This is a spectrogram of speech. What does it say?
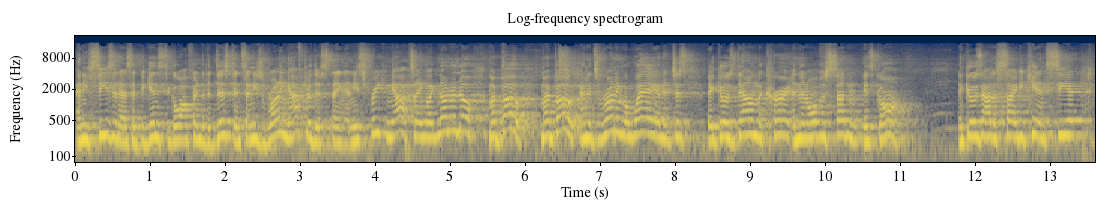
And he sees it as it begins to go off into the distance, and he's running after this thing, and he's freaking out, saying, like, no, no, no, my boat, my boat. And it's running away, and it just it goes down the current, and then all of a sudden it's gone. It goes out of sight, he can't see it.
